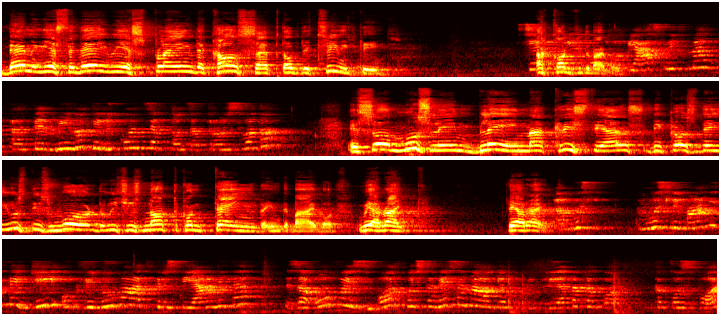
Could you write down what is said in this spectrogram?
Then yesterday we explained the concept of the Trinity according to the Bible. And so Muslims blame Christians because they use this word which is not contained in the Bible. We are right. They are right. Муслиманите ги обвинуваат христијаните за овој збор кој што не се наоѓа во Библијата како како збор,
